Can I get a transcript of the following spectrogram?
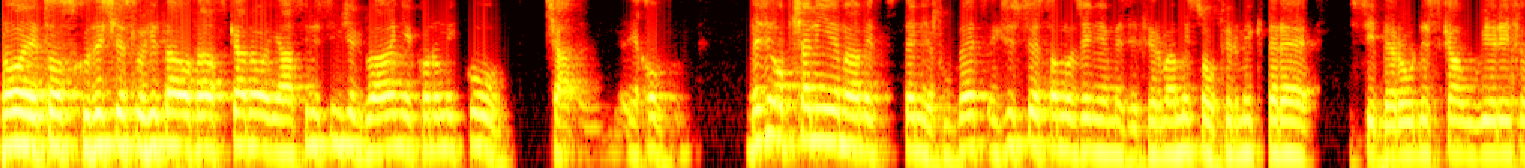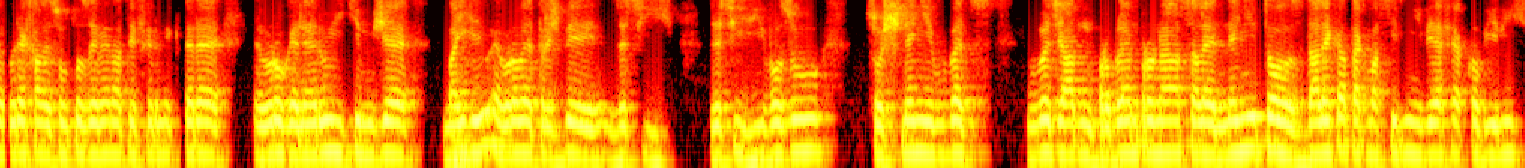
No, je to skutečně složitá otázka. No, já si myslím, že duální ekonomiku ča, jako Mezi občany nemáme téměř vůbec. Existuje samozřejmě mezi firmami. Jsou firmy, které si berou dneska úvěry v eurech, ale jsou to zejména ty firmy, které euro generují tím, že mají eurové tržby ze svých, ze svých vývozů, což není vůbec, vůbec žádný problém pro nás, ale není to zdaleka tak masivní věv jako v jiných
